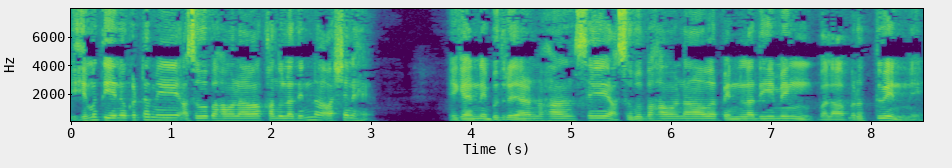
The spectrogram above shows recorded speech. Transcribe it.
එහෙම තියෙනකොට මේ අසුභ භාවනාවක් හඳුන්ලා දෙන්න අවශ්‍ය නැහැ. ඒ කියන්නේ බුදුරජාණන් වහන්සේ අසුභ භාවනාව පෙන්ලා දීමෙන් බලාපොරොත්තු වෙන්නේ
